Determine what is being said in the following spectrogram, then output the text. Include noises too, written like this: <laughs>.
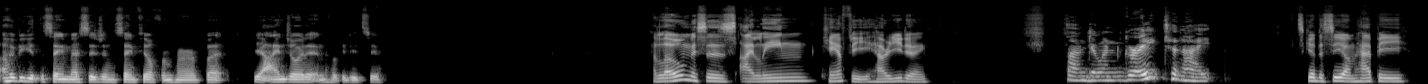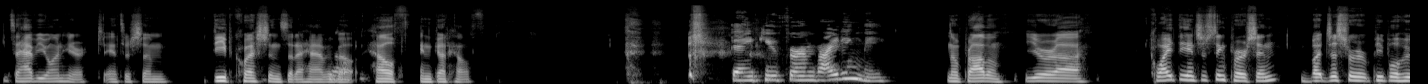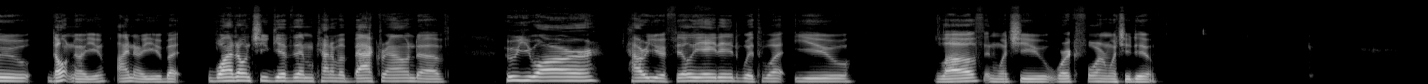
I hope you get the same message and the same feel from her. But yeah, I enjoyed it and hope you do too. Hello, Mrs. Eileen Kampfe. How are you doing? I'm doing great tonight. It's good to see you. I'm happy to have you on here to answer some deep questions that I have about health and gut health. thank you for inviting me. No problem. You're uh, quite the interesting person, but just for people who don't know you, I know you, but why don't you give them kind of a background of who you are, how are you affiliated with what you love and what you work for and what you do?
